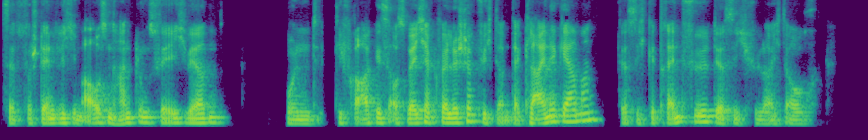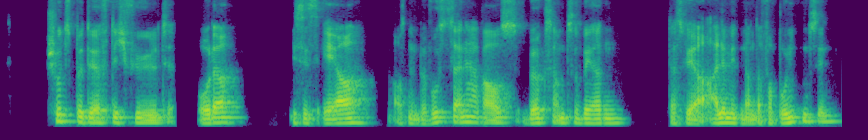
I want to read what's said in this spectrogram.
selbstverständlich im Außen handlungsfähig werden. Und die Frage ist, aus welcher Quelle schöpfe ich dann? Der kleine German, der sich getrennt fühlt, der sich vielleicht auch schutzbedürftig fühlt, oder ist es eher aus einem Bewusstsein heraus wirksam zu werden, dass wir alle miteinander verbunden sind?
